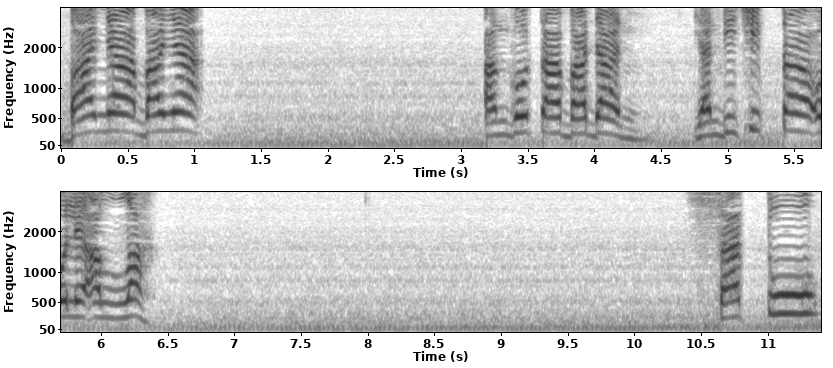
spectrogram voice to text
banyak-banyak anggota badan yang dicipta oleh Allah. Satu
